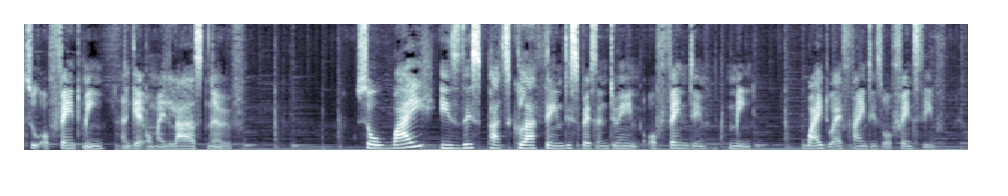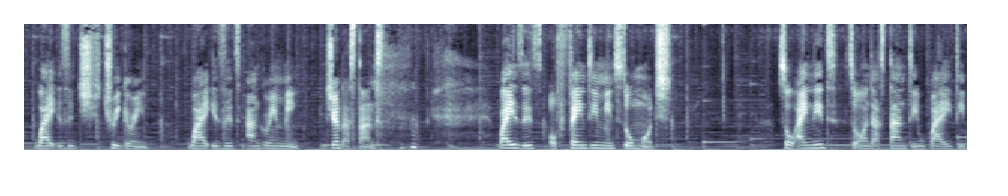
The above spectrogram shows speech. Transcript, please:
to offend me and get on my last nerve. So why is this particular thing this person doing offending me? Why do I find this offensive? Why is it triggering? Why is it angering me? Do you understand? Why is it offending me so much? So I need to understand the why, the,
